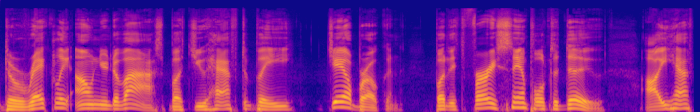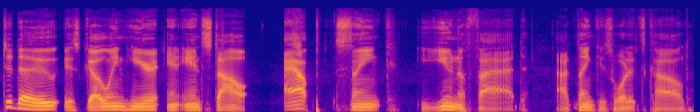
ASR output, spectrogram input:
directly on your device, but you have to be jailbroken. But it's very simple to do. All you have to do is go in here and install AppSync Unified. I think is what it's called.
